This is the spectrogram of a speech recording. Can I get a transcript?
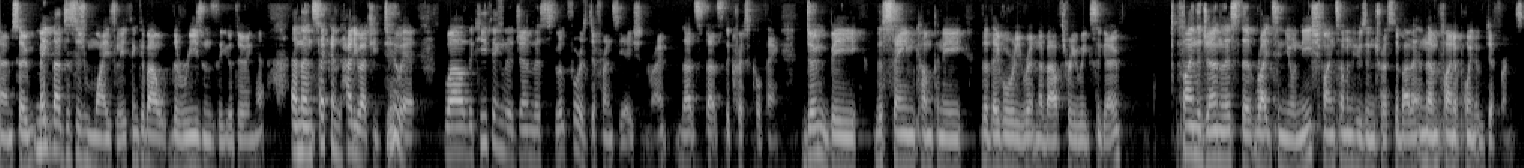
Um, so make that decision wisely. Think about the reasons that you're doing it. And then, second, how do you actually do it? Well, the key thing that journalists look for is differentiation, right? That's that's the critical thing. Don't be the same company that they've already written about three weeks ago find the journalist that writes in your niche, find someone who's interested about it, and then find a point of difference.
